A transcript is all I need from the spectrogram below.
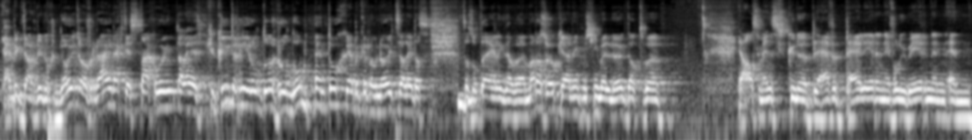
Heb ik daar nu nog nooit over nagedacht? Je staat gewoon, je kunt er niet rond, rondom en toch heb ik er nog nooit. Allee, dat, is, dat is eigenlijk dat we. Maar dat is ook, ja, denk misschien wel leuk dat we ja, als mensen kunnen blijven bijleren, en evolueren en, en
